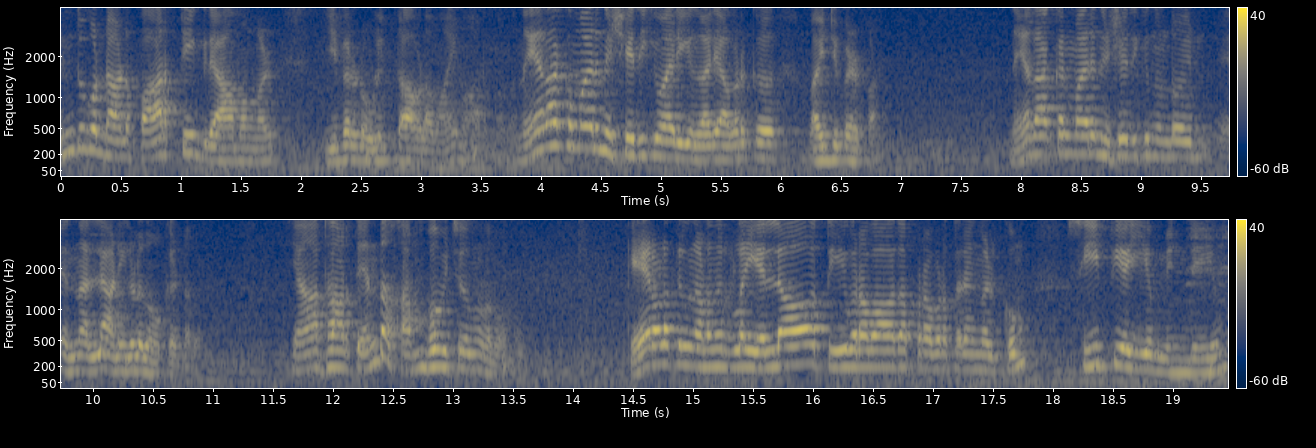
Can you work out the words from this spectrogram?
എന്തുകൊണ്ടാണ് പാർട്ടി ഗ്രാമങ്ങൾ ഇവരുടെ ഒളിത്താവളമായി മാറുന്നത്? നേതാക്കന്മാർ നിഷേധിക്കുമായിരിക്കും. കാര്യം അവർക്ക് വയറ്റിപ്പഴപ്പാണ്. നേതാക്കന്മാർ നിഷേധിക്കുന്നുണ്ടോ എന്നല്ല അണികൾ നോക്കേണ്ടത്. യാഥാർത്ഥ്യം എന്താ സംഭവിച്ചതെന്നുള്ള നോക്കൂ. കേരളത്തിൽ നടന്നിട്ടുള്ള എല്ലാ തീവ്രവാദ പ്രവർത്തനങ്ങൾക്കും സി പി ഐ എമ്മിന്റെയും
